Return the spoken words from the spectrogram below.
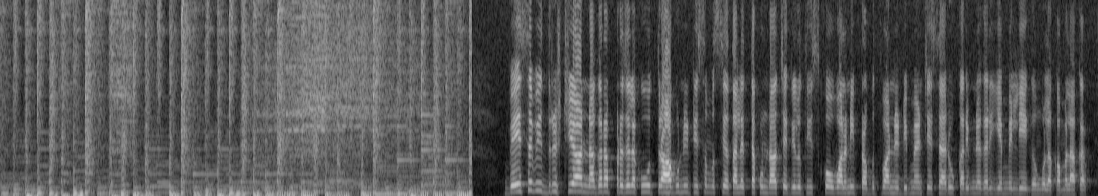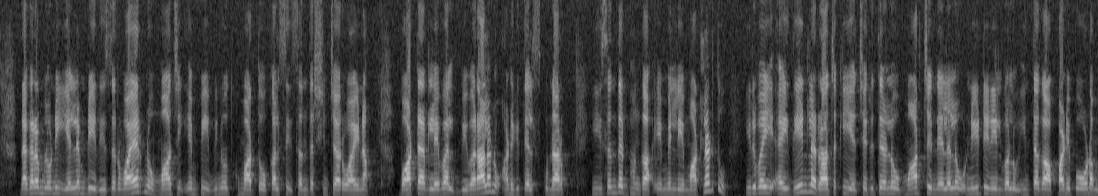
Thank you. వేసవి దృష్ట్యా నగర ప్రజలకు త్రాగునీటి సమస్య తలెత్తకుండా చర్యలు తీసుకోవాలని ప్రభుత్వాన్ని డిమాండ్ చేశారు కరీంనగర్ ఎమ్మెల్యే గంగుల కమలాకర్. నగరంలోని ఎల్ఎండి రిజర్వాయర్ను మాజీ ఎంపీ వినోద్ కుమార్తో కలిసి సందర్శించారు ఆయన. వాటర్ లెవెల్ వివరాలను అడిగి తెలుసుకున్నారు. ఈ సందర్భంగా ఎమ్మెల్యే మాట్లాడుతూ ఇరవై ఐదేండ్ల రాజకీయ చరిత్రలో మార్చి నెలలో నీటి నిల్వలు ఇంతగా పడిపోవడం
